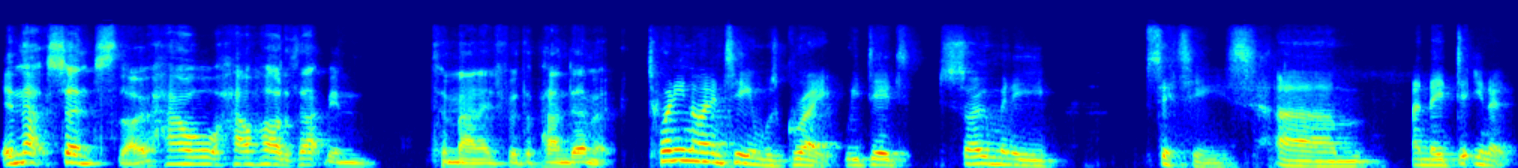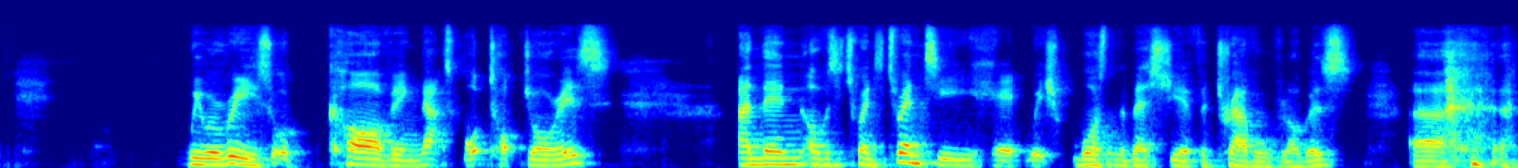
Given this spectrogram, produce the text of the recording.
in that sense, though, how how hard has that been to manage with the pandemic? 2019 was great. We did so many cities, um, and they did, you know, we were really sort of carving that's what Top Jaw is. And then obviously 2020 hit, which wasn't the best year for travel vloggers. Uh,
